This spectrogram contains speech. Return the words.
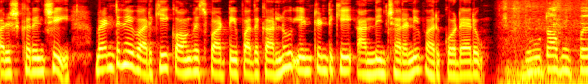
పరిష్కరించి వెంటనే వారికి కాంగ్రెస్ పార్టీ పథకాలను ఇంటింటికి అందించాలని వారు కోరారు. నూట ముప్పై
